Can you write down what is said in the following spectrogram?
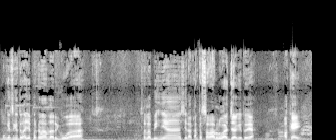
Mungkin segitu aja perkenalan dari gua. Selebihnya silakan terserah lu aja gitu ya. Oke. okay.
